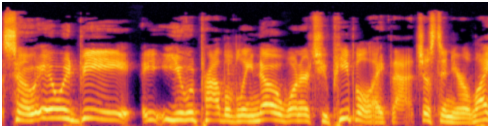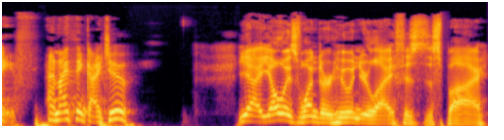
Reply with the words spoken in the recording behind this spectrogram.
So it would be, you would probably know one or two people like that just in your life. And I think I do. Yeah, you always wonder who in your life is the spy.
